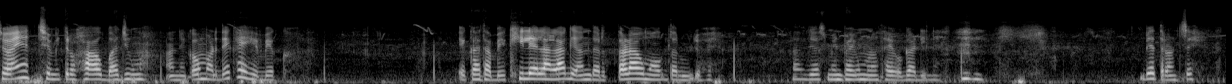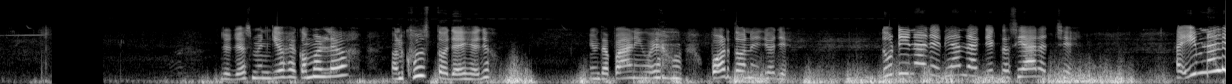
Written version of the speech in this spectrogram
જો અહીંયા જ છે મિત્રો, હાવ બાજુમાં. અને કમળ દેખાય છે બેક. એકાદા બે ખીલેલા લાગે, અંદર તળાવમાં ઉતરવું જોઈએ. જસ્મીનભાઈ ઉમણો થાય ગાડીને બે ત્રણ છે. જો જસ્મીન ગયો હે કમળ લેવા, અને ખુશ તો જાય છે જો. એમ તો પાણી હોય, પડતો નહીં, જોજે. તૂટી ના જાય, ધ્યાન રાખજે, એક તો શિયાર જ છે. હા એમ ના લે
